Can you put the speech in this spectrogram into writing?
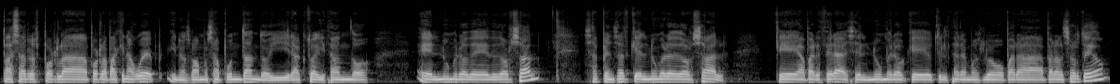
Pasaros por la, por la página web y nos vamos apuntando y ir actualizando el número de, dorsal. O sea, pensad que el número de dorsal que aparecerá es el número que utilizaremos luego para, para el sorteo.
